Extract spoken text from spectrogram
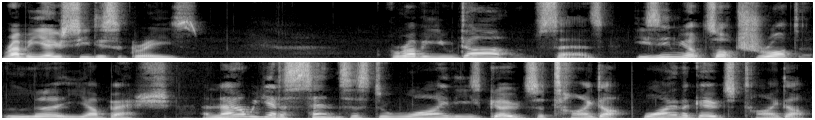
Rabbi Yossi disagrees. Rabbi Yudah says, Izim yotzot shrot le yabesh. And now we get a sense as to why these goats are tied up. Why are the goats tied up?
